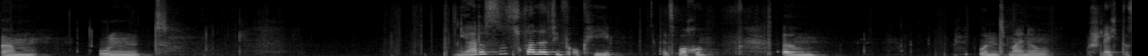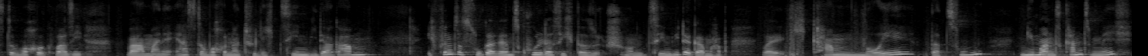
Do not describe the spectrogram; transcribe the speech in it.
Ähm, und ja, das ist relativ okay als Woche. Ähm, und meine schlechteste Woche quasi war meine erste Woche natürlich 10 Wiedergaben. Ich finde es sogar ganz cool, dass ich da schon 10 Wiedergaben habe, weil ich kam neu dazu. Niemand kannte mich.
